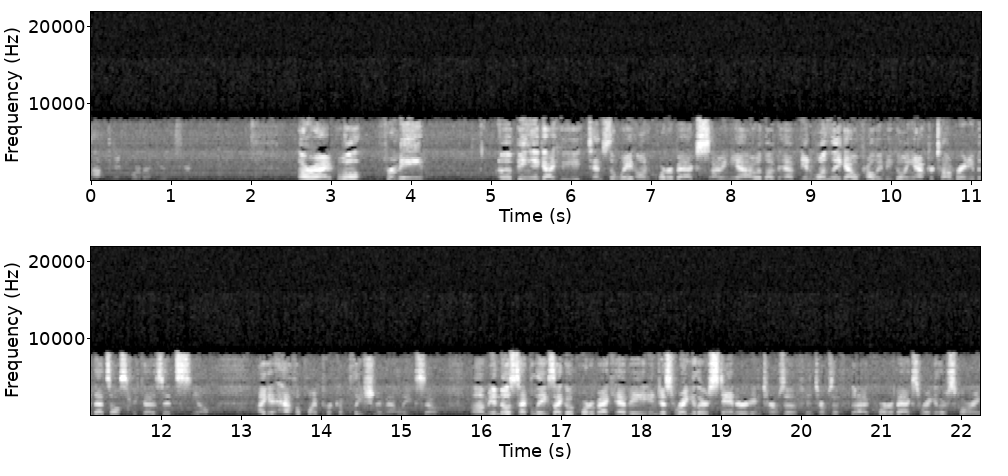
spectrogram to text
top ten quarterback year this year. All right. Well, for me, uh, being a guy who tends to wait on quarterbacks, I mean, yeah, I would love to have. In one league, I will probably be going after Tom Brady, but that's also because it's you know, I get half a point per completion in that league. So, um, in those type of leagues, I go quarterback heavy. In just regular standard, in terms of in terms of uh, quarterbacks, regular scoring,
